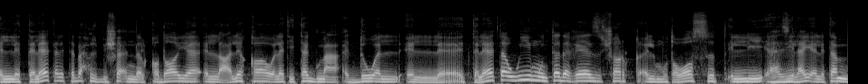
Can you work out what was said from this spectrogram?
الثلاثة للتباحث بشأن القضايا العالقة والتي تجمع الدول الثلاثة. ومنتدى غاز شرق المتوسط اللي هذه الهيئة اللي تم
